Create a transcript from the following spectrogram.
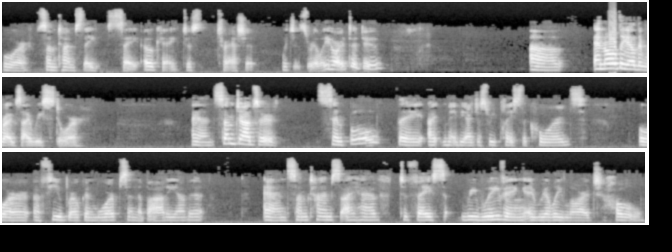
Or sometimes they say, okay, just trash it, which is really hard to do. Uh, and all the other rugs I restore. And some jobs are simple. They I, maybe I just replace the cords or a few broken warps in the body of it. And sometimes I have to face reweaving a really large hole.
